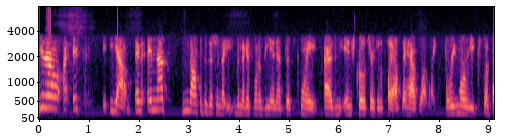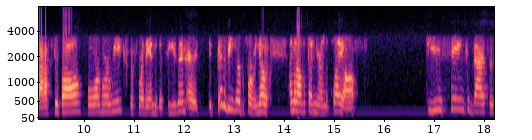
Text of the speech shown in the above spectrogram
You know, it's yeah, and and that's not the position that the Nuggets want to be in at this point. As we inch closer to the playoffs, they have what like three more weeks of basketball, four more weeks before the end of the season, or it's, going to be here before we know it. And then all of a sudden, you're in the playoffs. Do you think that's a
